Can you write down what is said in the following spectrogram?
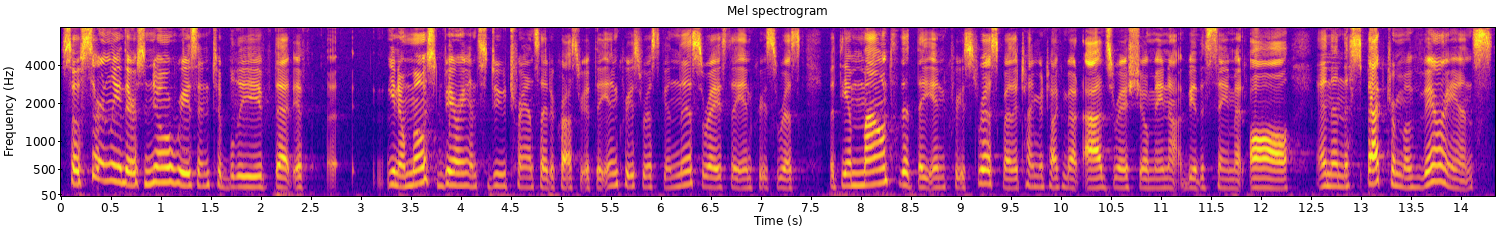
so certainly there's no reason to believe that if, uh, you know, most variants do translate across. If they increase risk in this race, they increase risk. But the amount that they increase risk, by the time you're talking about odds ratio, may not be the same at all. And then the spectrum of variants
